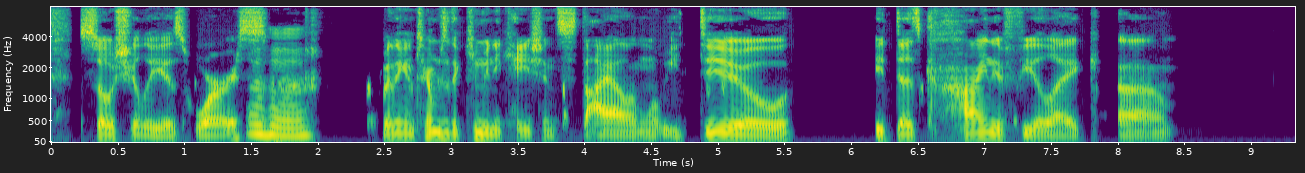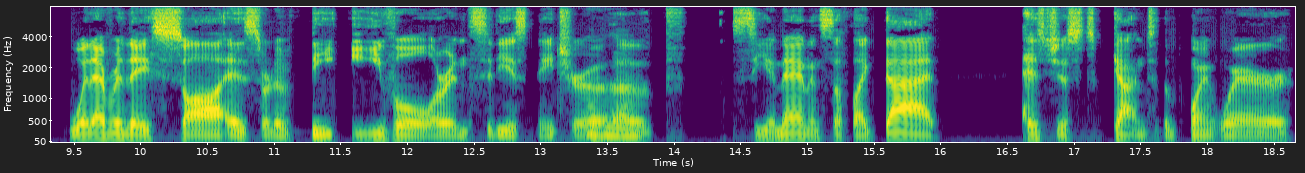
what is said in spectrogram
socially is worse. Mm-hmm. But I think in terms of the communication style and what we do, it does kind of feel like um, whatever they saw as sort of the evil or insidious nature Mhm. of CNN and stuff like that has just gotten to the point where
